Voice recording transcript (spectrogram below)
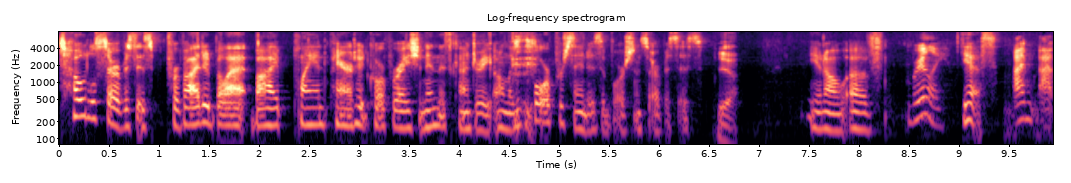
total services provided by, by Planned Parenthood Corporation in this country, only four percent is abortion services. Yeah. You know, of Really? yes, I, I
